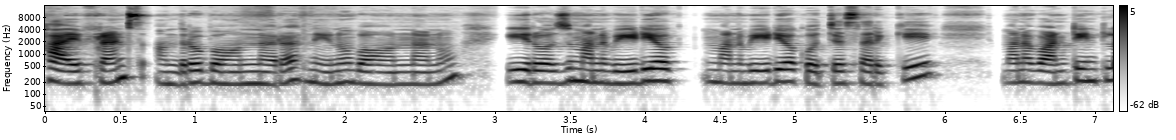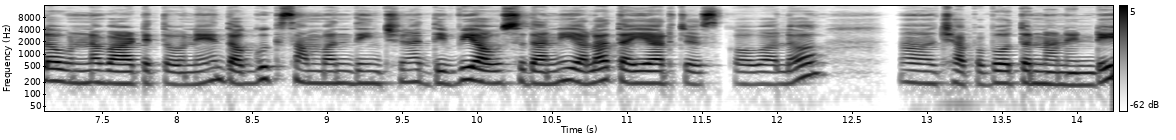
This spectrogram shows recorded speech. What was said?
హాయ్ ఫ్రెండ్స్ అందరూ బాగున్నారా? నేను బాగున్నాను. ఈరోజు మన వీడియో మన వీడియోకి వచ్చేసరికి మన వంటింట్లో ఉన్న వాటితోనే దగ్గుకి సంబంధించిన దివ్య ఔషధాన్ని ఎలా తయారు చేసుకోవాలో చెప్పబోతున్నానండి.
